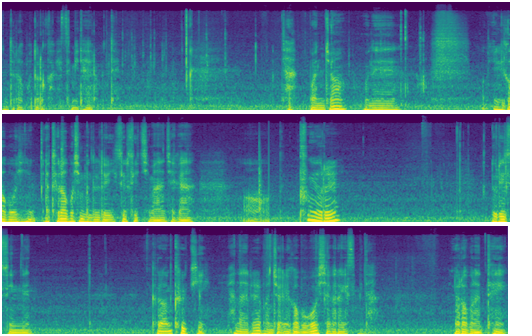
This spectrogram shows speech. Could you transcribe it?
만들어 보도록 하겠습니다, 여러분들. 자, 먼저 오늘 읽어보신, 아, 들어보신 분들도 있을 수 있지만 제가 어, 풍요를 누릴 수 있는 그런 글귀 하나를 먼저 읽어보고 시작을 하겠습니다. 여러분한테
